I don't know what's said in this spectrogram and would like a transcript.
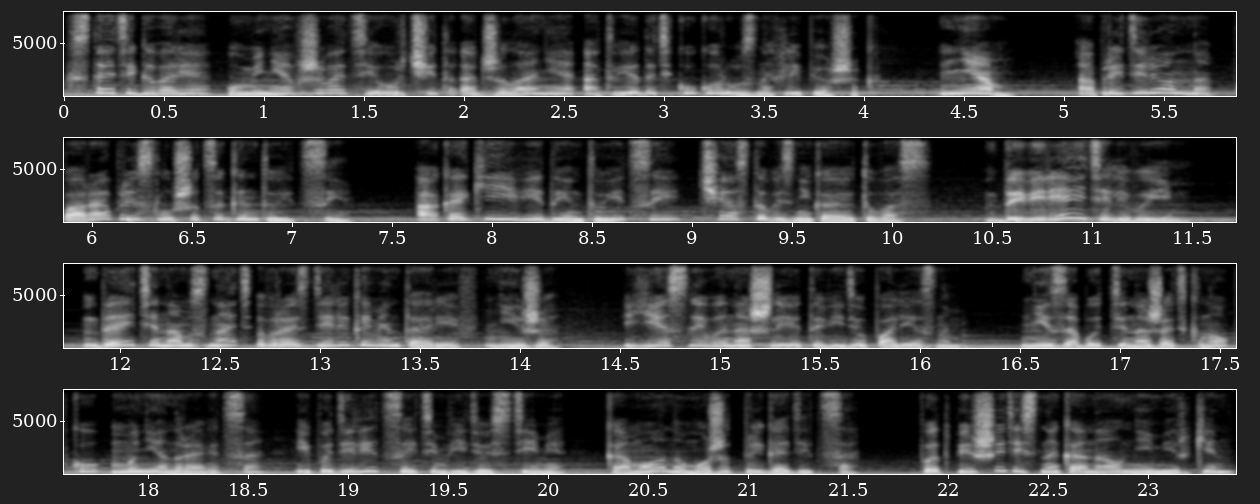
Кстати говоря, у меня в животе урчит от желания отведать кукурузных лепешек. Ням! Определенно, пора прислушаться к интуиции. А какие виды интуиции часто возникают у вас? Доверяете ли вы им? Дайте нам знать в разделе комментариев ниже. Если вы нашли это видео полезным, не забудьте нажать кнопку «Мне нравится» и поделиться этим видео с теми, кому оно может пригодиться. Подпишитесь на канал Немиркин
